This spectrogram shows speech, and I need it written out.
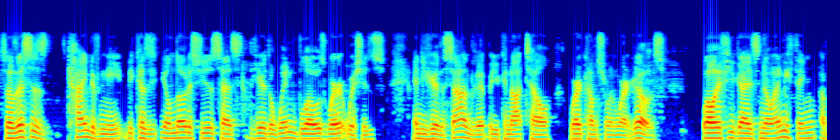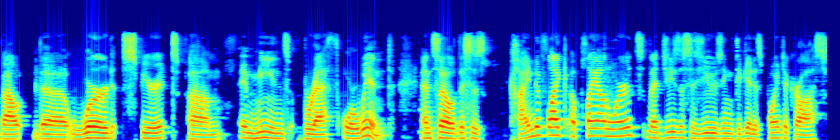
So this is kind of neat because you'll notice Jesus says here the wind blows where it wishes, and you hear the sound of it, but you cannot tell where it comes from and where it goes. Well, if you guys know anything about the word spirit, um, it means breath or wind. And so this is kind of like a play on words that Jesus is using to get his point across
